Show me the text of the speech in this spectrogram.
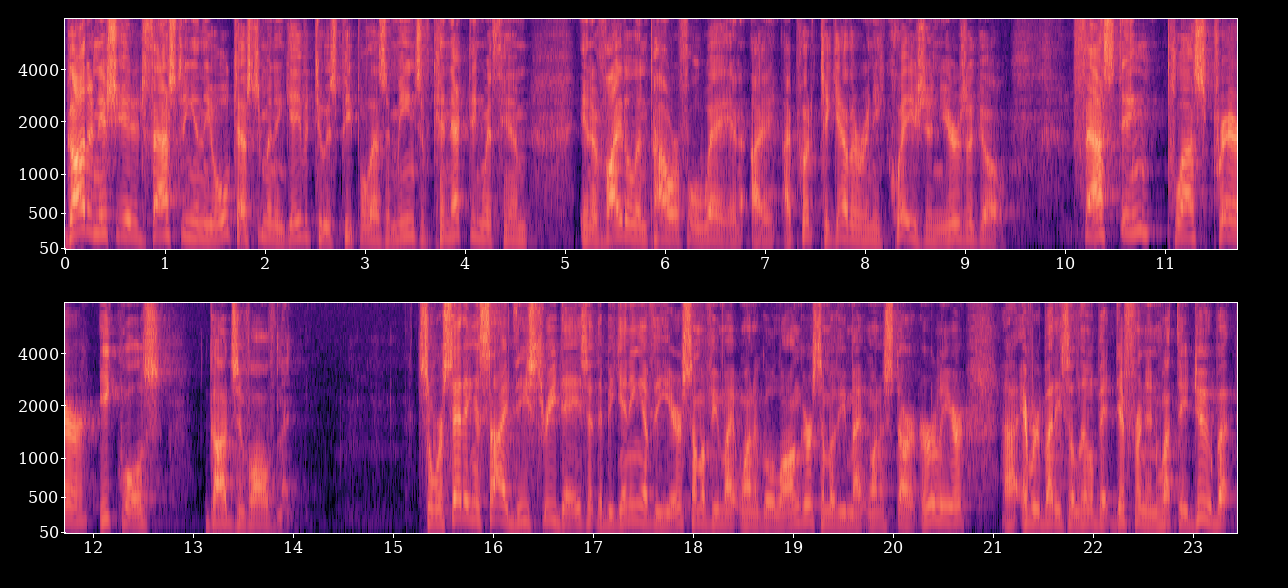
God initiated fasting in the Old Testament and gave it to his people as a means of connecting with him in a vital and powerful way. And I, I put together an equation years ago fasting plus prayer equals God's involvement. So we're setting aside these three days at the beginning of the year. Some of you might want to go longer, some of you might want to start earlier. Uh, everybody's a little bit different in what they do, but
